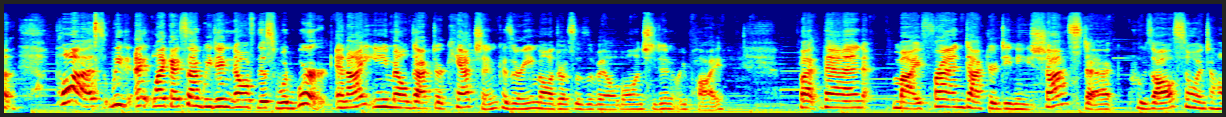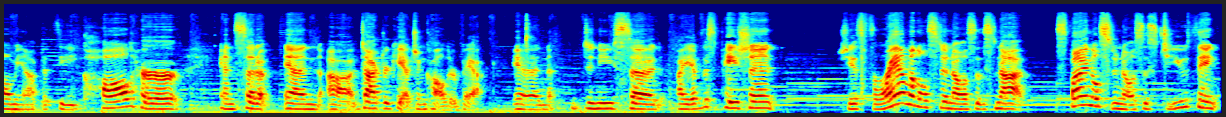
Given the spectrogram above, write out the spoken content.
Plus, we like I said, we didn't know if this would work. And I emailed Dr. Katchen because her email address was available and she didn't reply. But then my friend, Dr. Denise Shostek, who's also into homeopathy, called her and set up, and uh, Dr. Katchen called her back. And Denise said, I have this patient. She has foraminal stenosis, not spinal stenosis, do you think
